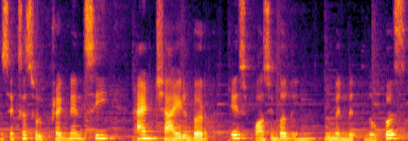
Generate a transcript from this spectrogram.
a successful pregnancy and childbirth is possible in women with lupus.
